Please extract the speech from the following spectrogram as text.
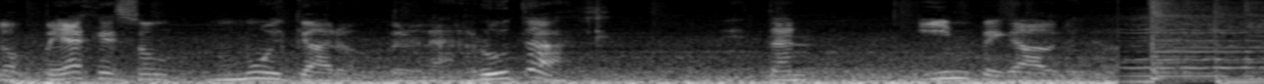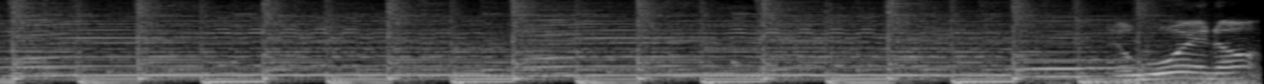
Los peajes son muy caros, pero las rutas están impecables. Lo bueno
